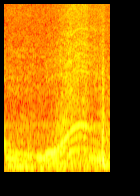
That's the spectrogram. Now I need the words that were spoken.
Yeah.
